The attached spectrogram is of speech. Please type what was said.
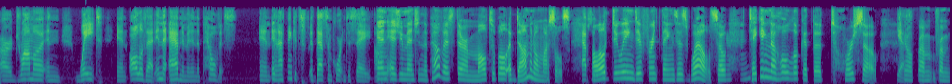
our drama and weight and all of that in the abdomen, in the pelvis, and it, and I think it's that's important to say. Um, and as you mentioned, the pelvis, there are multiple abdominal muscles, absolutely. all doing different things as well. So, mm-hmm. taking the whole look at the torso, yes. you know, from from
